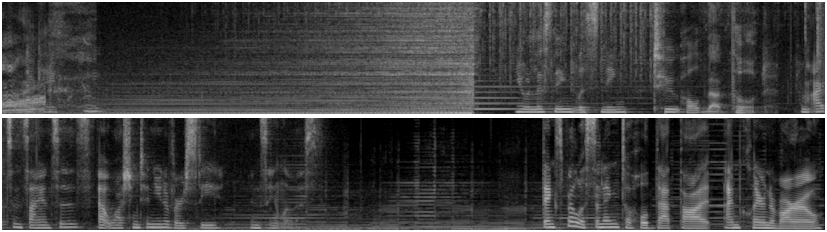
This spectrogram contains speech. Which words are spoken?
Oh, okay. You're listening, listening to Hold That Thought from Arts and Sciences at Washington University in St. Louis. Thanks for listening to Hold That Thought. I'm Claire Navarro.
